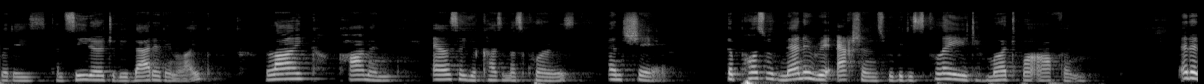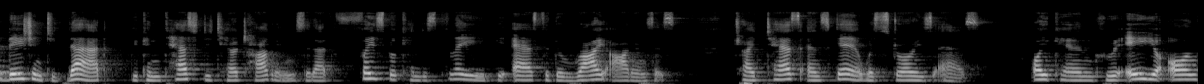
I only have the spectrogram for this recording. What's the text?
which is considered to be better than like, like, comment, answer your customers' queries, and share. The post with many reactions will be displayed much more often. In addition to that, you can test detailed targeting so that Facebook can display the ads to the right audiences. Try test and scale with stories ads. Or you can create your own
